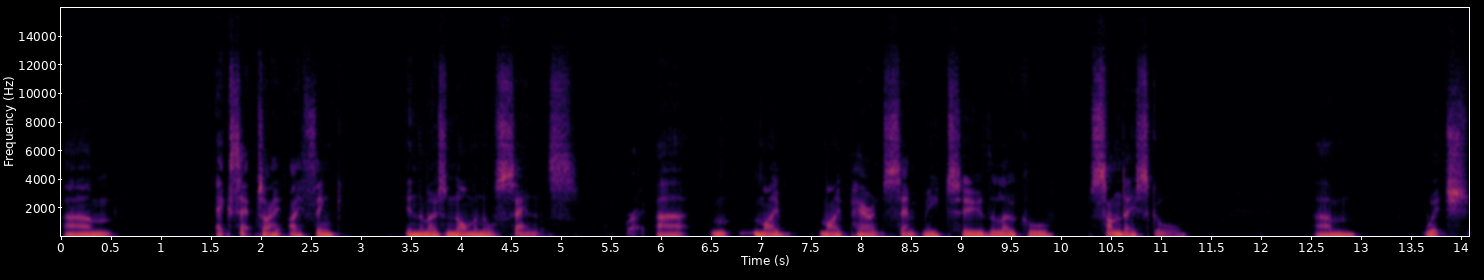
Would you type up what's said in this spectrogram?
um, except I, I think in the most nominal sense. Right. Uh, m- my my parents sent me to the local Sunday school, um, which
